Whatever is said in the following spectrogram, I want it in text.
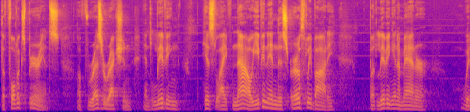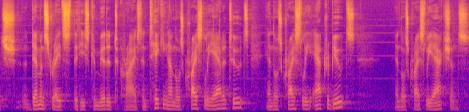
the full experience of resurrection and living his life now, even in this earthly body, but living in a manner which demonstrates that he's committed to Christ and taking on those Christly attitudes and those Christly attributes and those Christly actions.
